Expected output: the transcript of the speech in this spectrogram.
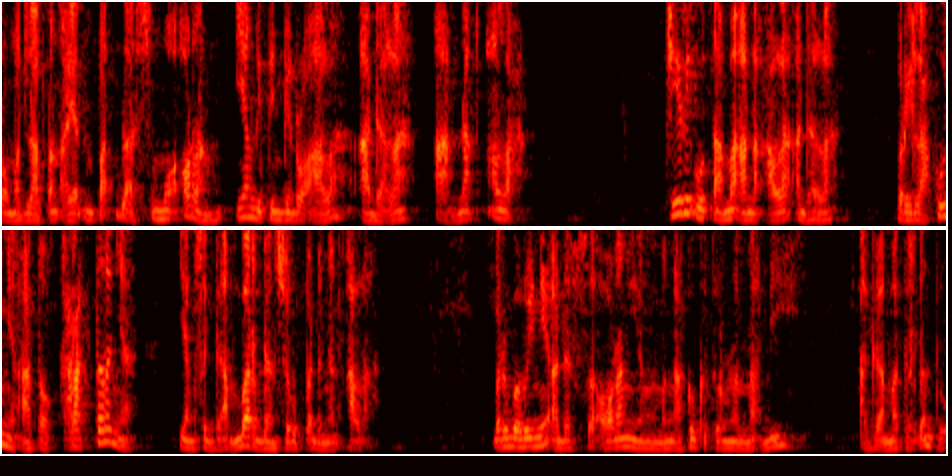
Roma 8 ayat 14, semua orang yang dipimpin roh Allah adalah anak Allah. Ciri utama anak Allah adalah perilakunya atau karakternya yang segambar dan serupa dengan Allah. Baru-baru ini ada seorang yang mengaku keturunan nabi agama tertentu.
